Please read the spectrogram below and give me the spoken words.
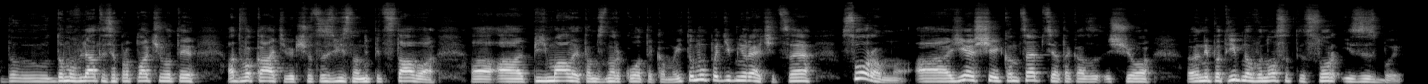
Домовлятися, проплачувати адвокатів, якщо це, звісно, не підстава, а, а піймали там з наркотиками і тому подібні речі. Це соромно. А є ще й концепція така, що е, не потрібно виносити сор із ізби.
